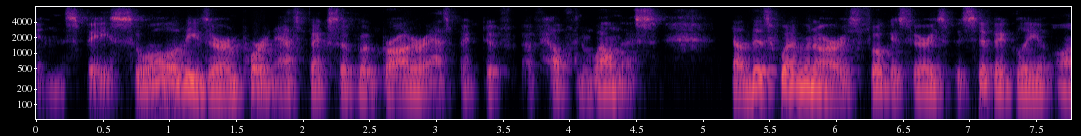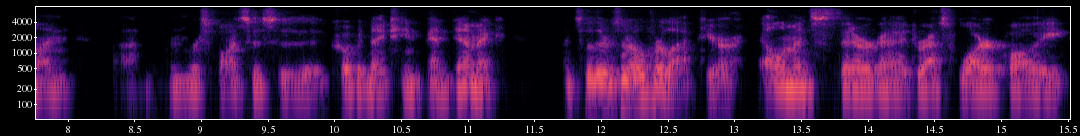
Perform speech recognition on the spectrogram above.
in the space. So all of these are important aspects of a broader aspect of, of health and wellness. Now this webinar is focused very specifically on responses to the COVID-19 pandemic. And so there's an overlap here. Elements that are going to address water quality,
